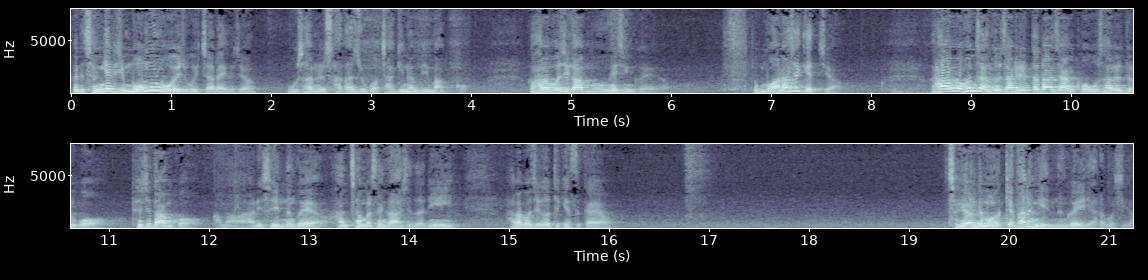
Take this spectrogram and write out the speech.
근데 청년이 지금 몸으로 보여주고 있잖아요. 그죠? 우산을 사다 주고 자기는 비 맞고. 그 할아버지가 멍해진 거예요. 좀 무안하셨겠죠. 그 할아버지 혼자 그 자리를 떠나지 않고 우산을 들고 펴지도 않고 가만히 서 있는 거예요. 한참을 생각하시더니 할아버지가 어떻게 했을까요? 청년한테 뭔가 깨달은 게 있는 거예요, 이 할아버지가.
